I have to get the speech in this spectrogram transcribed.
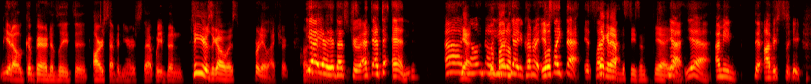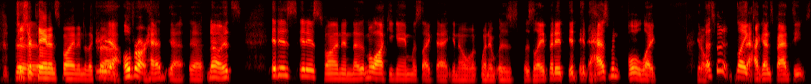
You know, comparatively to our seven years that we've been Two years ago was pretty electric. yeah, yeah, yeah. That's true. At, at the end, uh, Yeah, no, no, you, final- yeah, you're kind of right. It's like that. It's like Second half of the season. Yeah, yeah, yeah. I mean, obviously, the, T-shirt cannons flying into the crowd. yeah, over our head. Yeah, yeah. No, it's it is it is fun, and the Milwaukee game was like that. You know, when it was was late, but it it, it has been full like you know That's what like against bad teams.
